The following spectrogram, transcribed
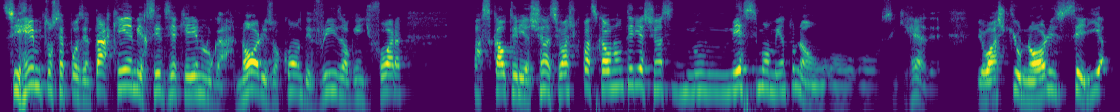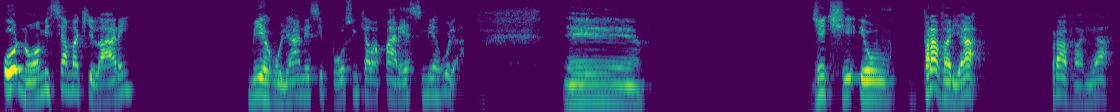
Se Hamilton se aposentar, quem é Mercedes ia querer no lugar? Norris, Ocon, De Vries, alguém de fora? Pascal teria chance? Eu acho que o Pascal não teria chance no, nesse momento, não, o, o Sink Header. Eu acho que o Norris seria o nome se a McLaren mergulhar nesse poço em que ela parece mergulhar. É... Gente, eu, para variar, para variar,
